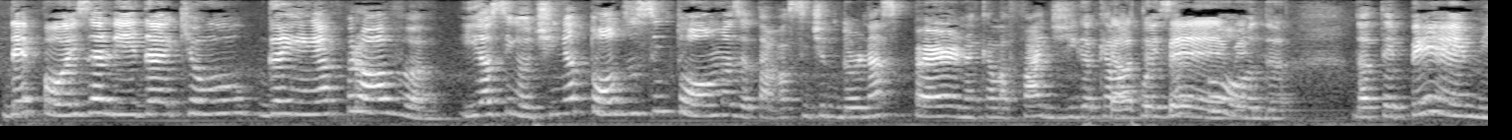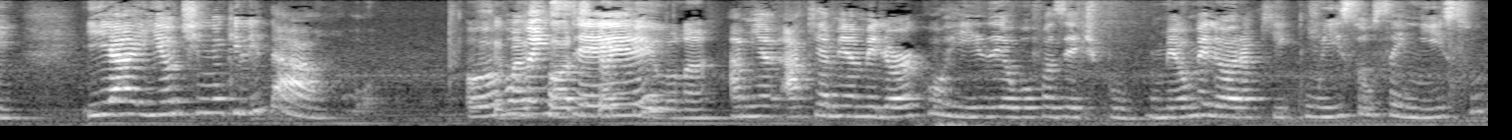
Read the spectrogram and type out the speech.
depois ali da que eu ganhei a prova. E assim, eu tinha todos os sintomas, eu tava sentindo dor nas pernas, aquela fadiga, aquela, aquela coisa TPM. toda da TPM. E aí eu tinha que lidar. Ou eu vou vencer aquilo, né? a minha, aqui é a minha melhor corrida e eu vou fazer, tipo, o meu melhor aqui com isso ou sem isso.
